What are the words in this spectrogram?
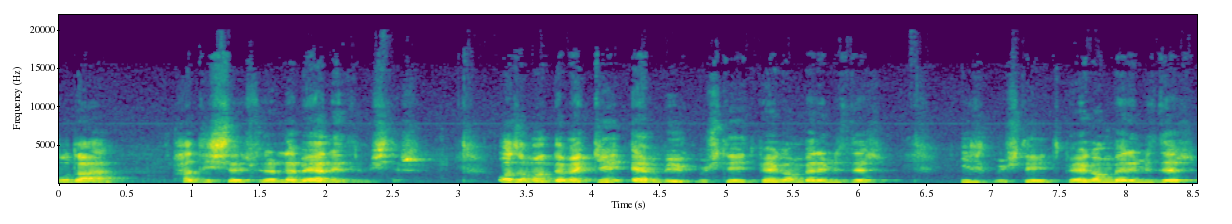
bu da hadis-i şeriflerle beyan edilmiştir. O zaman demek ki en büyük müştehit peygamberimizdir. İlk müştehit peygamberimizdir.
